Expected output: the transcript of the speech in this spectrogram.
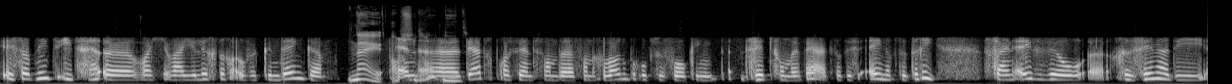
is dat niet iets uh, wat je, waar je luchtig over kunt denken. Nee, absoluut En niet. 30% van de, van de gewone beroepsbevolking zit zonder werk. Dat is 1 op de 3. Er zijn evenveel gezinnen die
